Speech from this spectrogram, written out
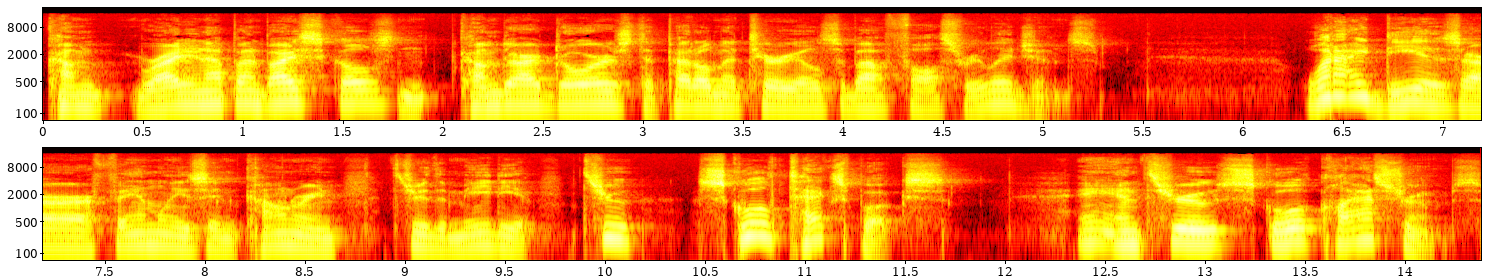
come riding up on bicycles and come to our doors to peddle materials about false religions. What ideas are our families encountering through the media, through school textbooks, and through school classrooms?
